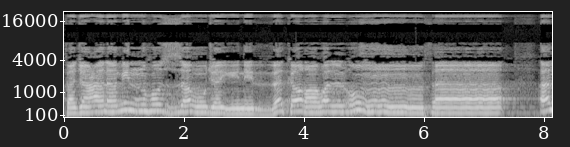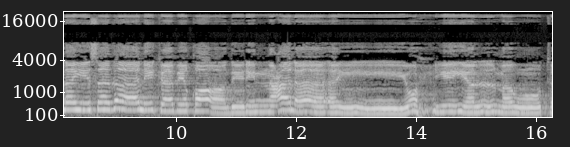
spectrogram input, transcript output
فجعل منه الزوجين الذكر والأنثى. أليس ذلك بقادر على أن يحيي الموتى؟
